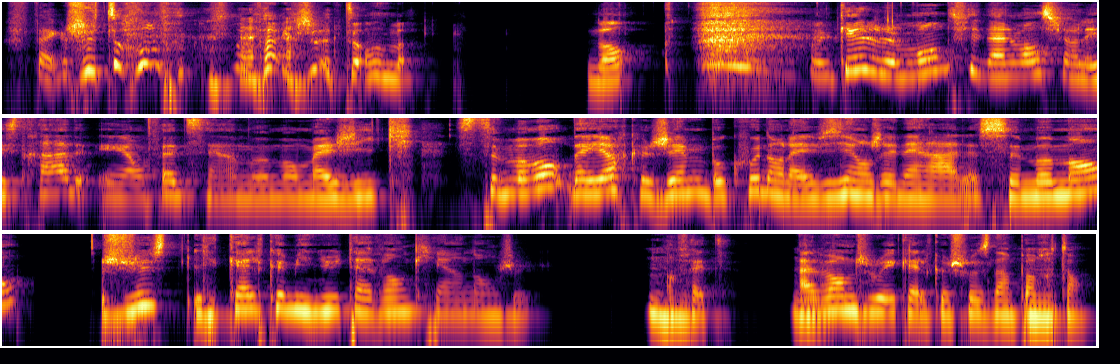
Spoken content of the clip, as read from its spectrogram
faut pas que je tombe, faut pas que je tombe. Non. Ok, je monte finalement sur l'estrade et en fait c'est un moment magique. Ce moment d'ailleurs que j'aime beaucoup dans la vie en général. Ce moment, juste les quelques minutes avant qu'il y ait un enjeu. En Mhm. fait, Mhm. avant de jouer quelque chose d'important.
